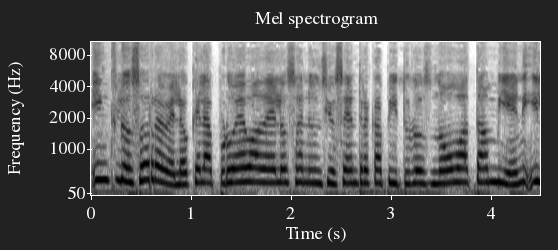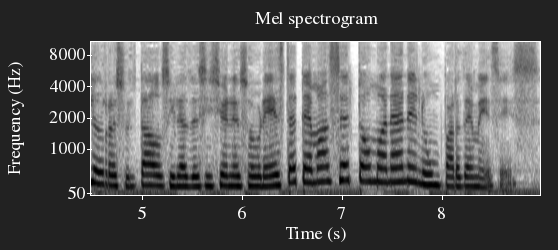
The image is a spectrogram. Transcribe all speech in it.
Incluso reveló que la prueba de los anuncios entre capítulos no va tan bien y los resultados y las decisiones sobre este tema se tomarán en un par de meses.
